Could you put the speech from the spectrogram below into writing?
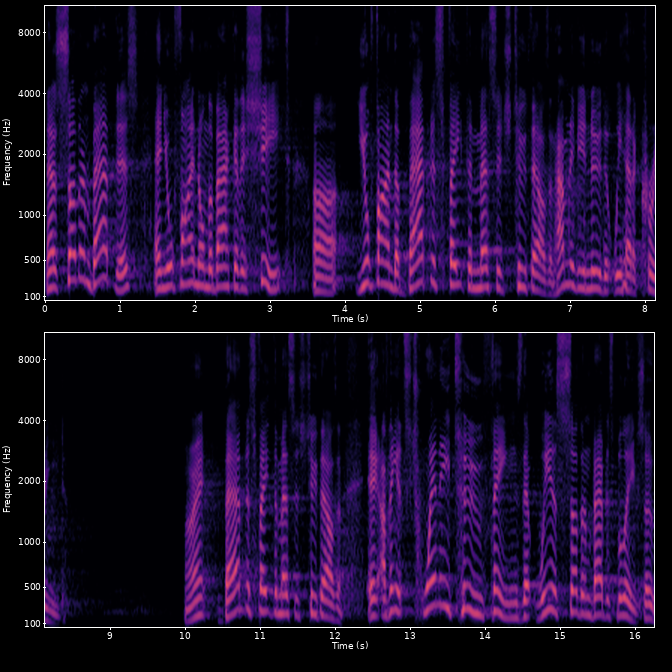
Now, Southern Baptists, and you'll find on the back of the sheet, uh, you'll find the Baptist Faith and Message 2000. How many of you knew that we had a creed? All right, Baptist Faith and Message 2000. Eh, I think it's 22 things that we as Southern Baptists believe. So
